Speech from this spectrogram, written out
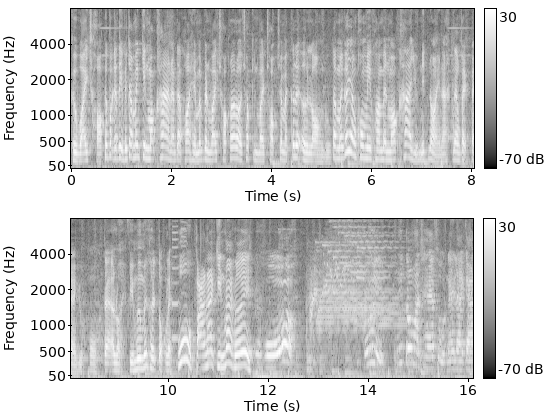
คือไวท์ช็อกคือปกติพี่จอร์ดไม่กินมอคค่านะแต่พอเห็นมันเป็นไวท์ช็อกแล้วเราชอบกินไวท์ช็อกใช่ไหมก็เลยเออลองดู แต่มันก็ยังคงมีความเป็นมอคค่าอยู่นิดหน่อยนะยังแปลกๆอยู่โอ้แต่อร่อยฝีมือไม่เคยตกเลยโอ้ปลาน่ากินมากเลยโอ้โห เฮ้ย นี่ต้องมาแชร์สูตรในรายการ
